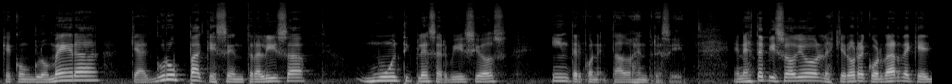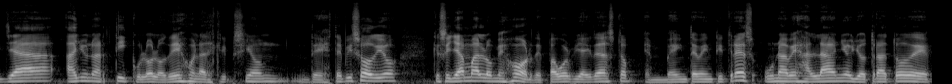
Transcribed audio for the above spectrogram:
que conglomera, que agrupa, que centraliza múltiples servicios interconectados entre sí. En este episodio les quiero recordar de que ya hay un artículo, lo dejo en la descripción de este episodio, que se llama Lo mejor de Power BI Desktop en 2023. Una vez al año yo trato de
